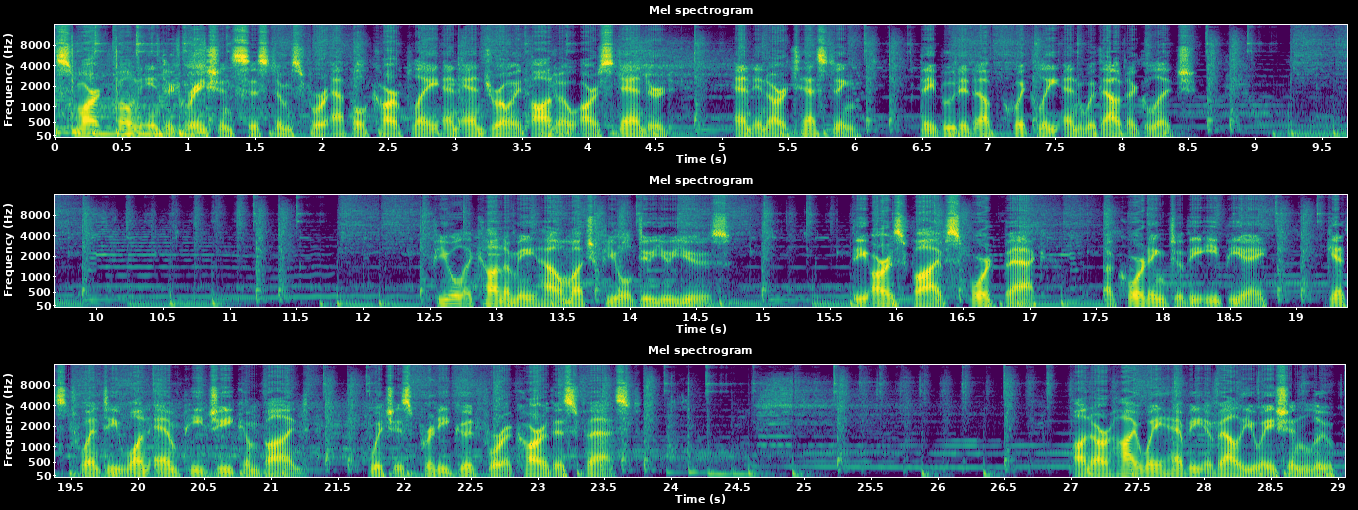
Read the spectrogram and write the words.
The smartphone integration systems for Apple CarPlay and Android Auto are standard, and in our testing, they booted up quickly and without a glitch. Fuel economy How much fuel do you use? The RS5 Sportback, according to the EPA, gets 21 mpg combined, which is pretty good for a car this fast. On our highway heavy evaluation loop,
